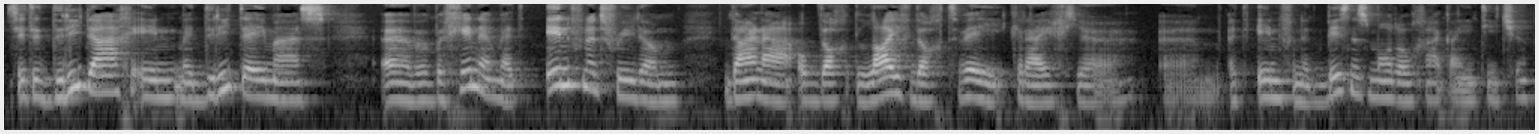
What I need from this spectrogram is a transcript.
zitten drie dagen in met drie thema's. Uh, we beginnen met Infinite Freedom. Daarna op dag, live dag 2 krijg je um, het Infinite Business Model, ga ik aan je teachen.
